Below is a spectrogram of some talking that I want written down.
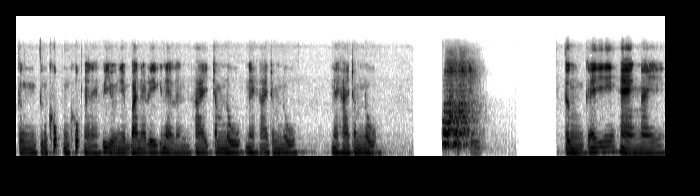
từng từng khúc từng khúc này này ví dụ như binary cái này là 200 nu cái này 200 nu cái này 200 nu. Thì từng cái hàng này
